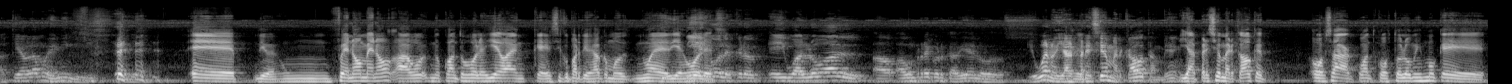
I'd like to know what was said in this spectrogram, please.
Aquí hablamos en inglés. Eh, digo, es un fenómeno. Hago- no- ¿Cuántos goles lleva en que cinco partidos? Lleva como 9, 10 Diez goles. goles, creo. E igualó al, a, a un récord que había de los. Y bueno, y al precio de mercado también. Y al precio de mercado que, o sea, cuánto- costó lo mismo que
